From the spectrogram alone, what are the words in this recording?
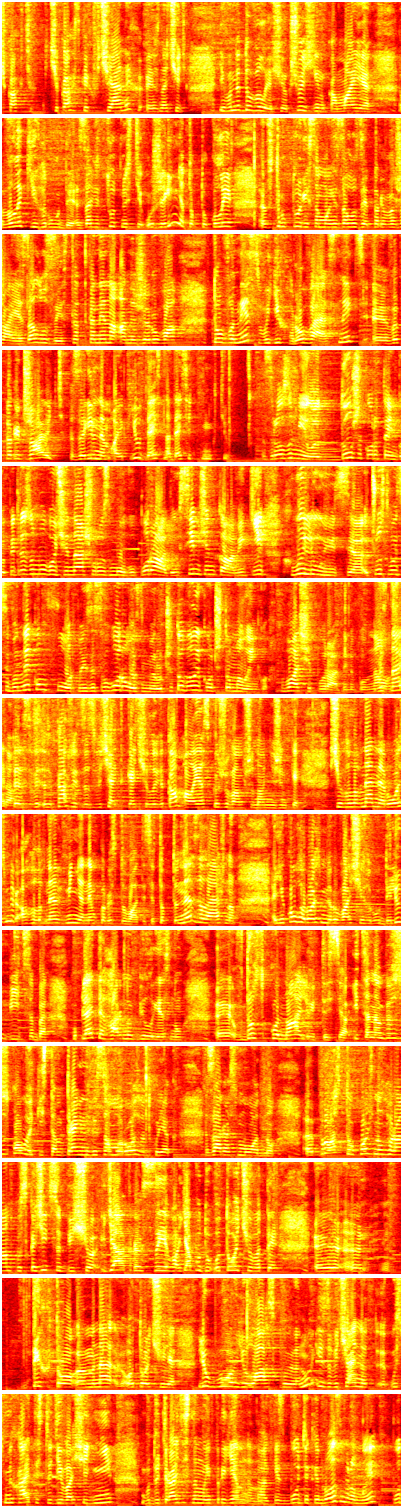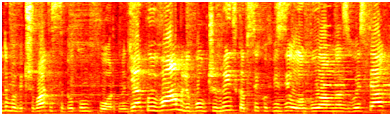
чикагських, вчених, е, значить, і вони довели, що якщо жінка має великі груди за відсутності ожиріння, тобто коли е, в структурі самої залози переважає залозиста тканина, а не жирова, то вони своїх ровесниць випереджають за рівнем IQ десь на 10 пунктів. Зрозуміло, дуже коротенько, підрезумовуючи нашу розмову, поради усім жінкам, які хвилюються, чувствують себе некомфортно із-за свого розміру, чи то великого, чи то маленького. Ваші поради, Любов, на Ви знаєте, зв- кажуть зазвичай таке чоловікам, але я скажу вам, шановні жінки, що головне не розмір, а головне вміння ним користуватися. Тобто, незалежно якого розміру ваші груди, любіть себе, купляйте гарну білизну, е, вдосконалюйтеся. І це не обов'язково якісь там тренінги саморозвитку, як зараз модно. Е, Просто кожного ранку скажіть собі, що я красива, я буду оточувати. е, е, Тих, хто мене оточує любов'ю, ласкою. Ну і звичайно, усміхайтесь, тоді ваші дні будуть радісними і приємними. Так, і з будь-яким розміром ми будемо відчувати себе комфортно. Дякую вам, Любов Чигринська, психофізіолог, була у нас в гостях.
